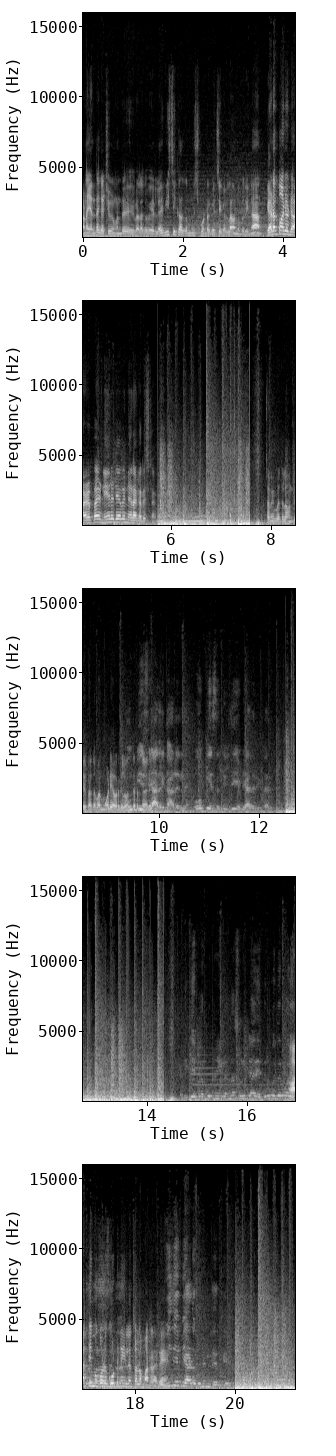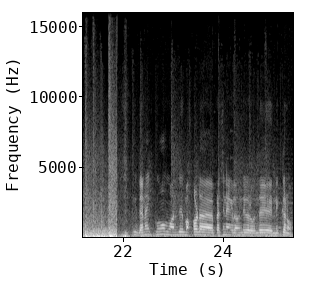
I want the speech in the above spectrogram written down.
ஆனால் எந்த கட்சியும் வந்து விலகவே இல்லை. விசிகா கம்யூனிஸ்ட் போன்ற கட்சிகள்லாம் வந்து பார்த்தீங்கன்னா எடப்பாடியோட அழைப்பை நேரடியாகவே நிராகரிச்சிட்டாங்க. சமீபத்தில் வந்து பிரதமர் மோடி அவர்கள் வந்திருந்தாரு. அதிமுக கூட்டணி இல்லைன்னு சொல்ல மாட்டாரு பிஜேபி கூட்டணி இருக்கு தினைக்கும் வந்து மக்களோட பிரச்சனைகளை வந்து இவர் வந்து நிற்கணும்.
